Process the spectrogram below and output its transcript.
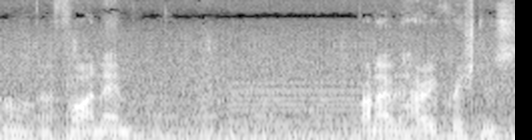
Oh, I'm going to find them. Run over to Hare Krishna's.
